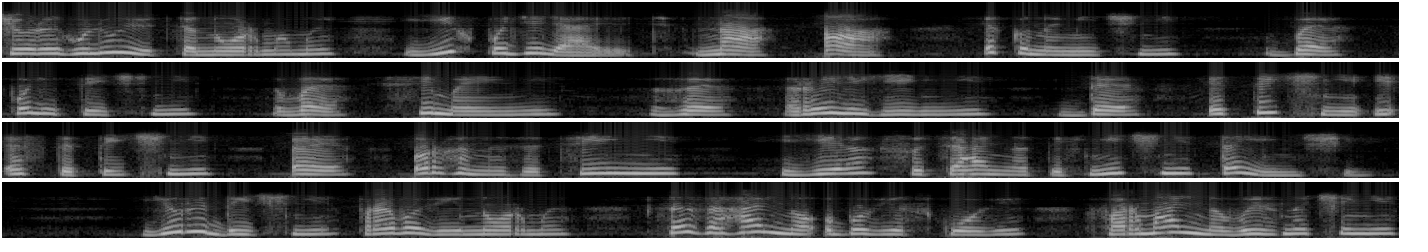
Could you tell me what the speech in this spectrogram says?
що регулюються нормами, їх поділяють на а. економічні, б. політичні, в. сімейні, г. релігійні. Д. Етичні і естетичні, Е. Організаційні, Є соціально-технічні та інші. Юридичні правові норми це загальнообов'язкові, формально визначені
